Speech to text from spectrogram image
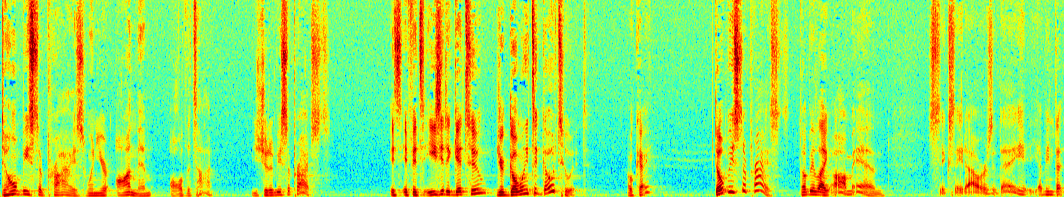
don't be surprised when you're on them all the time. You shouldn't be surprised. It's, if it's easy to get to, you're going to go to it, okay? Don't be surprised. Don't be like, oh man, six, eight hours a day. I mean, that,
